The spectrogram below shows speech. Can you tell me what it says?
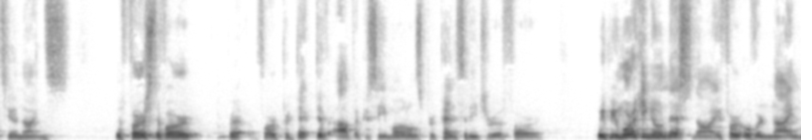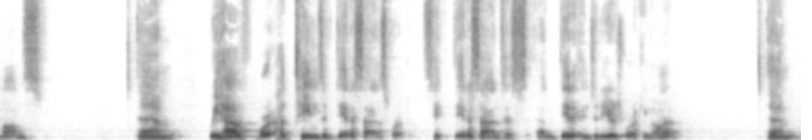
to announce the first of our, four predictive advocacy models, propensity to refer. We've been working on this now for over nine months. Um, we have had teams of data science work, data scientists and data engineers working on it. Um,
